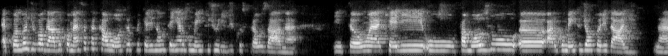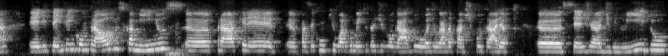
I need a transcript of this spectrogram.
é quando o advogado começa a atacar o outro porque ele não tem argumentos jurídicos para usar, né? Então é aquele o famoso uh, argumento de autoridade, né? Ele tenta encontrar outros caminhos uh, para querer fazer com que o argumento do advogado, o advogado da parte contrária, seja diminuído,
